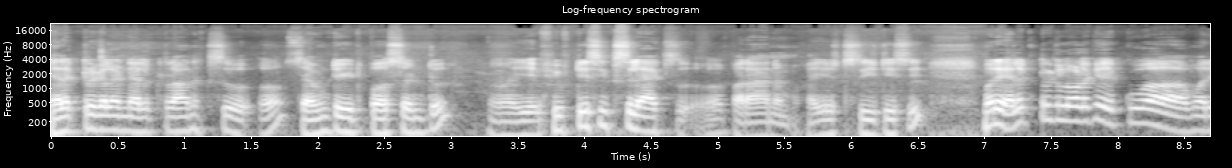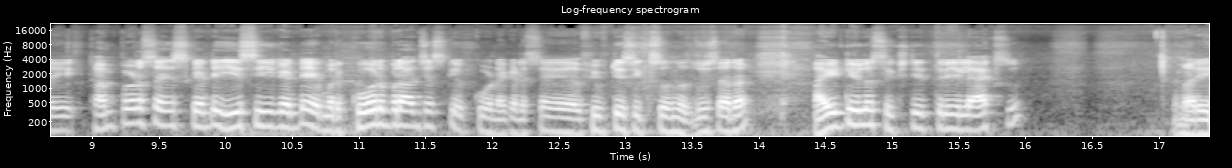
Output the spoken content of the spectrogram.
electrical and electronics seventy eight percent fifty six lakhs per highest CTC మరి ఎలక్ట్రికల్ వాళ్ళకే ఎక్కువ మరి కంప్యూటర్ సైన్స్ కంటే ఈసీ కంటే మరి కోర్ బ్రాంచెస్కి ఎక్కువ ఉండే ఇక్కడ ఫిఫ్టీ సిక్స్ ఉందో. చూసారా? ఐటీలో సిక్స్టీ త్రీ ల్యాక్స్ మరి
